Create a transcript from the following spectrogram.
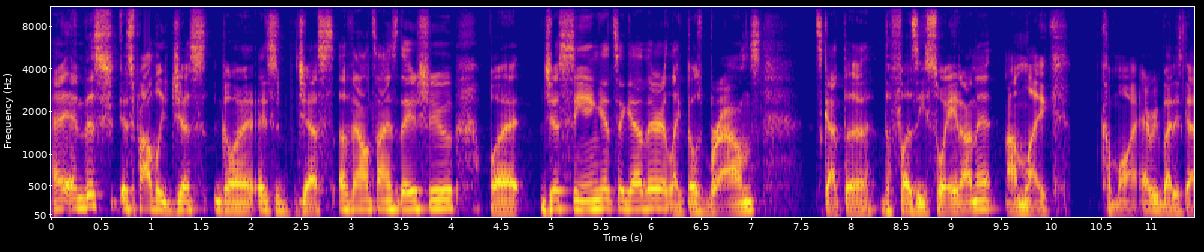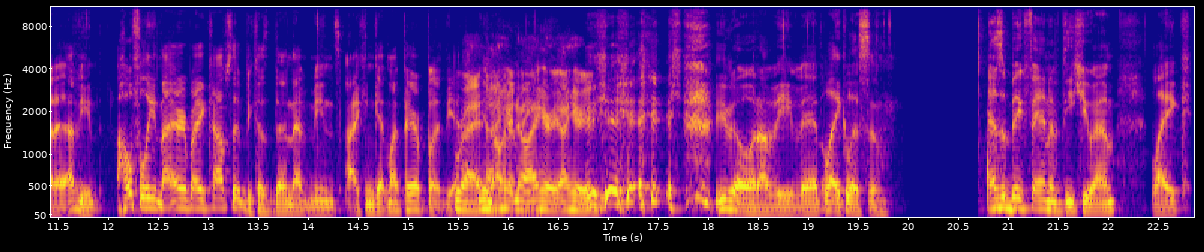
and, and this is probably just going. It's just a Valentine's Day shoe, but just seeing it together, like those browns, it's got the the fuzzy suede on it. I'm like, come on, everybody's got it. I mean, hopefully not everybody cops it because then that means I can get my pair. But yeah, right. you know I hear, no, mean. I hear you. I hear you. you know what I mean, man. Like, listen, as a big fan of DQM, like,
